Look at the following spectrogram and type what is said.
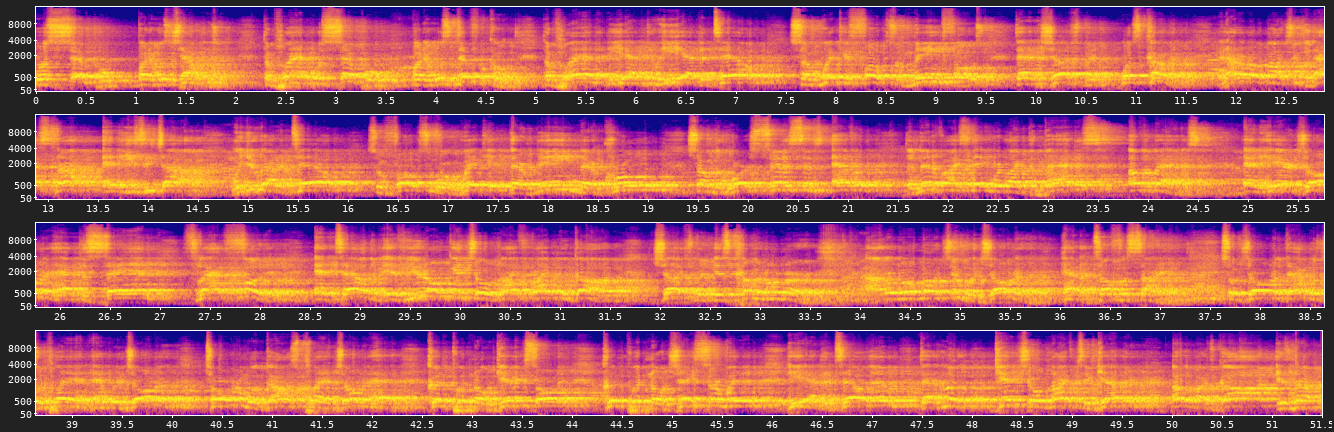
Was simple, but it was challenging. The plan was simple, but it was difficult. The plan that he had to do, he had to tell some wicked folks, some mean folks, that judgment was coming. And I don't know about you, but that's not an easy job. When you got to tell some folks who are wicked, they're mean, they're cruel, some of the worst citizens ever. The Ninevites, they were like the baddest of the baddest. And here Jonah had to stand flat-footed and tell them, if you don't get your life right with God, judgment is coming on earth. I don't know about you, but Jonah had a tough assignment. So Jonah, that was the plan. And when Jonah told him what God's plan, Jonah had couldn't put no gimmicks on it, couldn't put no chaser with it. He had to tell them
